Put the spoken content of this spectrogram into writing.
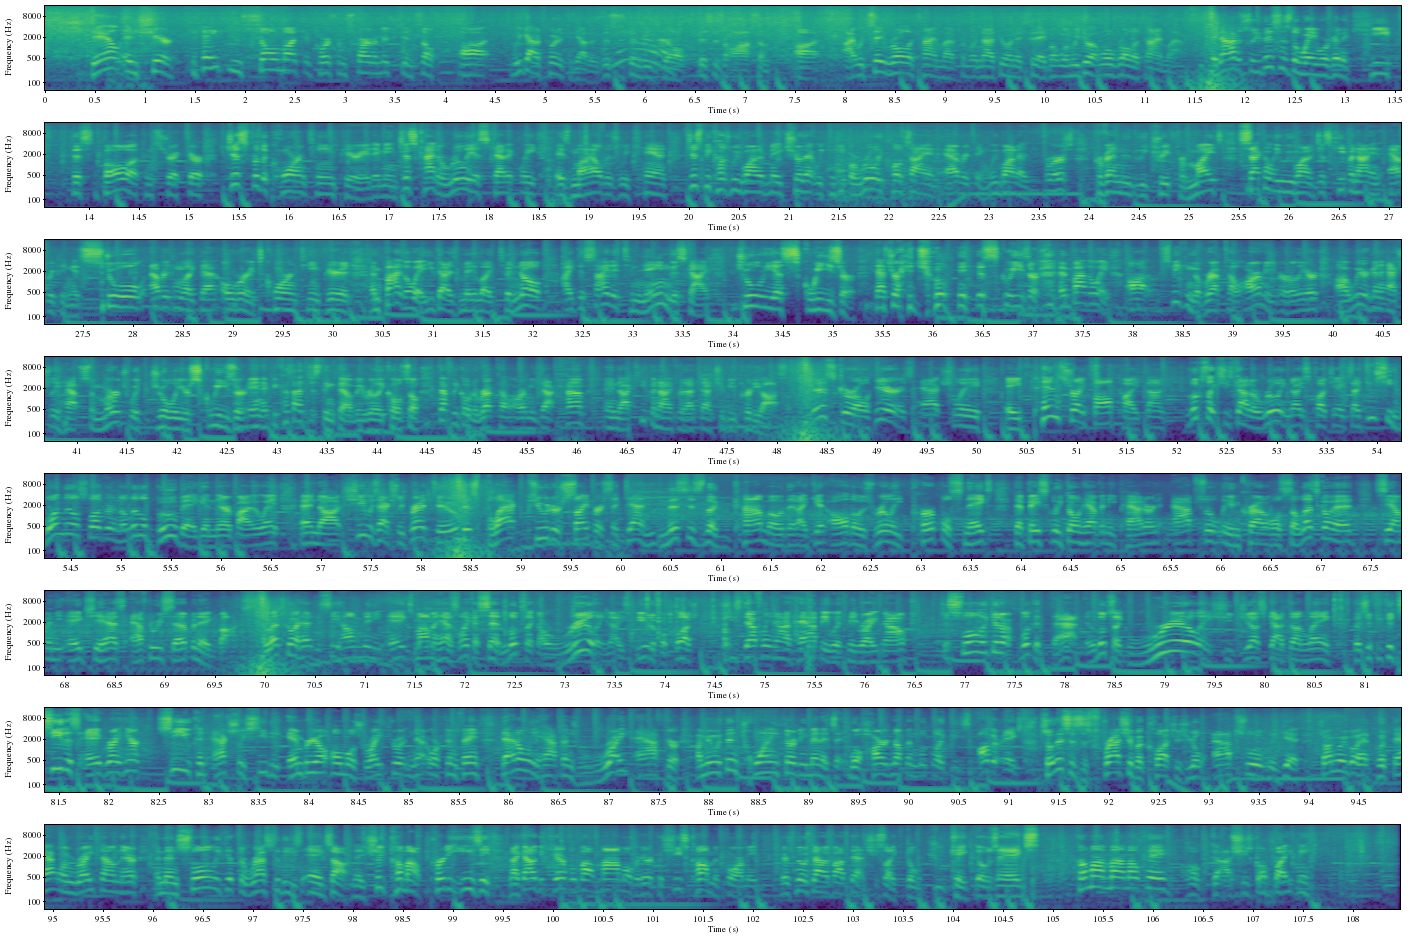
Dale and Cher, thank you so much, of course, from Sparta, Michigan. So uh, we got to put it together. This is going to be dope. This is awesome. Uh, I would say roll a time lapse, and we're not doing it today, but when we do it, we'll roll a time lapse. And obviously, this is the way we're going to keep this boa constrictor just for the quarantine period. I mean, just kind of really aesthetically as mild as we can, just because we want to make sure that we can keep a really close eye on everything. We want to first preventatively treat for mites. Secondly, we want to just keep an eye on everything, its stool, everything like that over its quarantine period. And by the way, you guys may like to know, I decided to name this guy Julia Squeezer. That's right, Julia Squeezer. And by the way, uh, speaking of Reptile Army earlier, uh, we are going to actually have some merch with Julia Squeezer in it because I just think that would be really cool. So definitely go to reptilearmy.com and uh, keep an eye for that. That should be pretty awesome. This girl here is actually a pinstripe ball python. Looks like she's got a really nice clutch eggs. I do see one little slugger and a little boob egg in there, by the way. And uh, she was actually bred to this black pewter cypress. Again, this is the combo that I get all those really purple snakes that basically don't have any pattern. Absolutely incredible. So let's go ahead see how many eggs she has after we set up an egg box. And let's go ahead and see how many eggs Mama has. Like I said, looks like a really nice, beautiful clutch. She's definitely not happy with me right now. Just slowly get up. Look at that. It looks like really she just got done laying. Because if you could see this egg right here, see you can actually see the embryo almost right through it, networked and vein. That only happens right after. I mean, within 20, 30 minutes, it will harden up and look like these other eggs. So this is as fresh of a clutch as you'll absolutely get. So I'm gonna go ahead and put that one right down there and then slowly get the rest of these eggs out. And they should come out pretty easy. And I gotta be careful about mom over here because she's coming for me. There's no doubt about that. She's like, don't you take those eggs. Come on, mom, okay? Oh gosh, she's gonna bite me.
